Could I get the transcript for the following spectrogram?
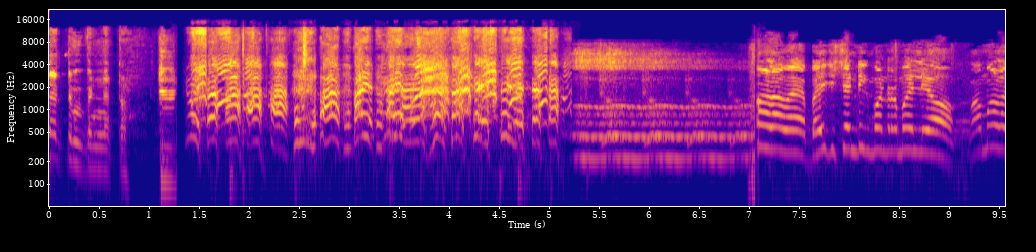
நட்டும் பின்னட்டும். அம்மாவை பைக் ஸ்டண்டிங் பண்றோமோ இல்லையோ? உங்க அம்மாவை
